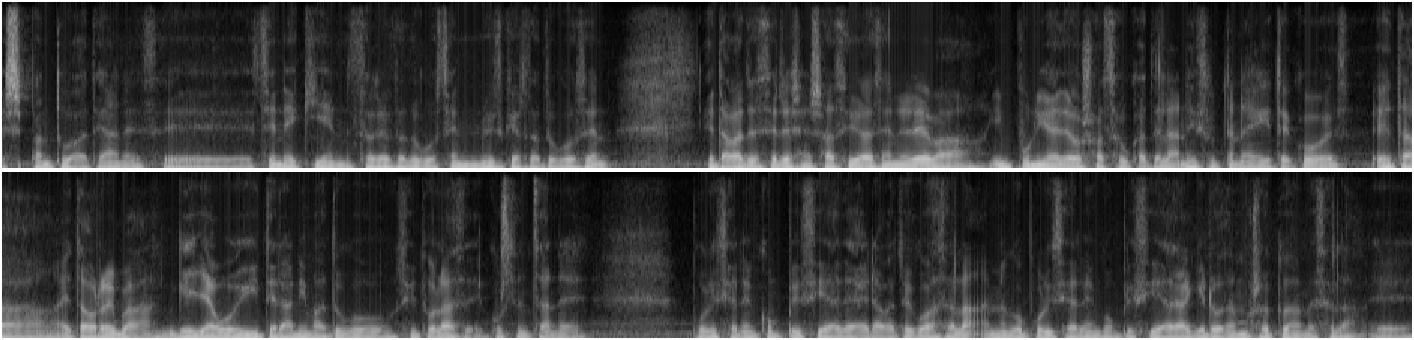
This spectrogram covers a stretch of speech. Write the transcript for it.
espantu batean, ez? E, zenekien zer gertatuko zen, noiz gertatuko zen. Eta batez ere sensazioa zen ere, ba, impuniade oso zaukatela, nahi zuten egiteko, ez? Eta, eta horrek, ba, gehiago egitera animatuko zituela, ze, ikusten zen, e, poliziaren konplizidadea erabateko azala, hemengo poliziaren konplizidadea gero demostratu den bezala. E,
